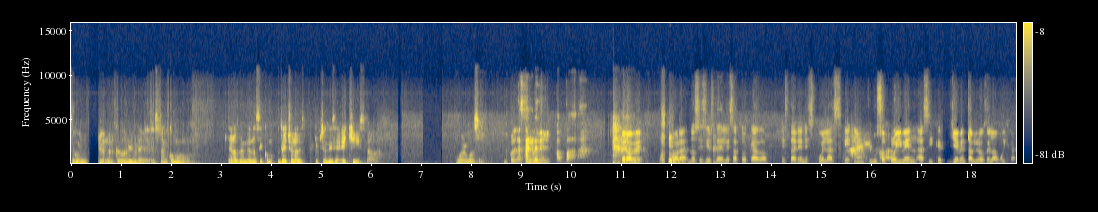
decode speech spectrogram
Según yo, en Mercado Libre están como. Te las venden así como. De hecho, la descripción dice hechiza. O algo así. Con la sangre del papá. Pero a ver, ahora, no sé si a ustedes les ha tocado estar en escuelas que incluso prohíben así que lleven tableros de la Ouija.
